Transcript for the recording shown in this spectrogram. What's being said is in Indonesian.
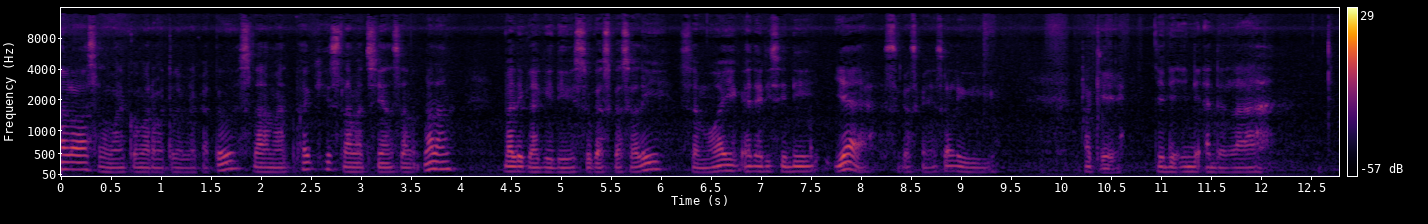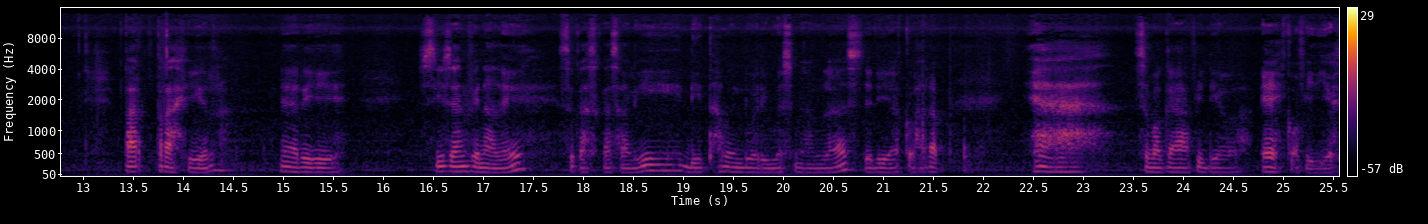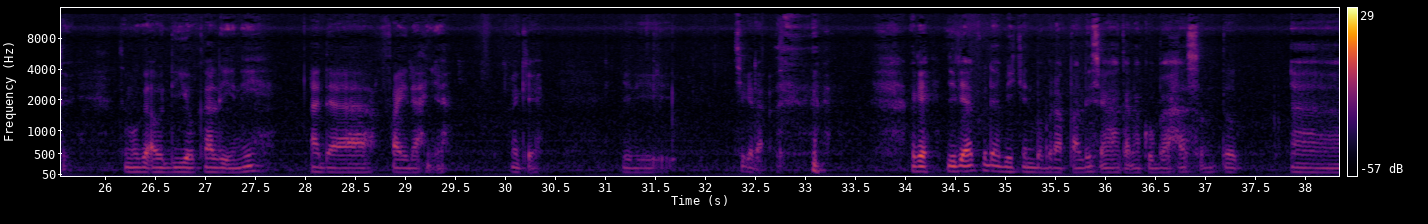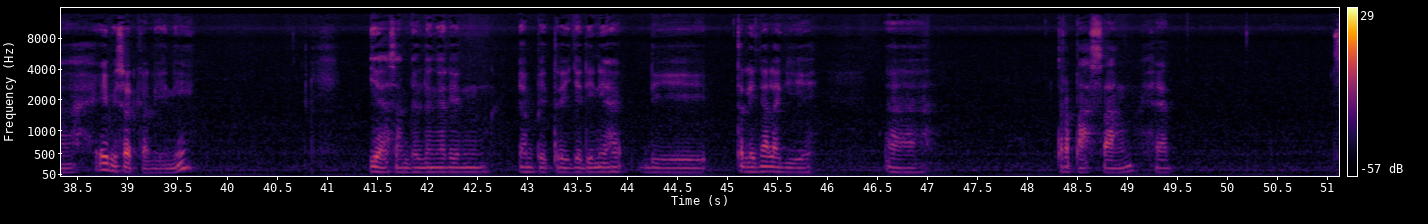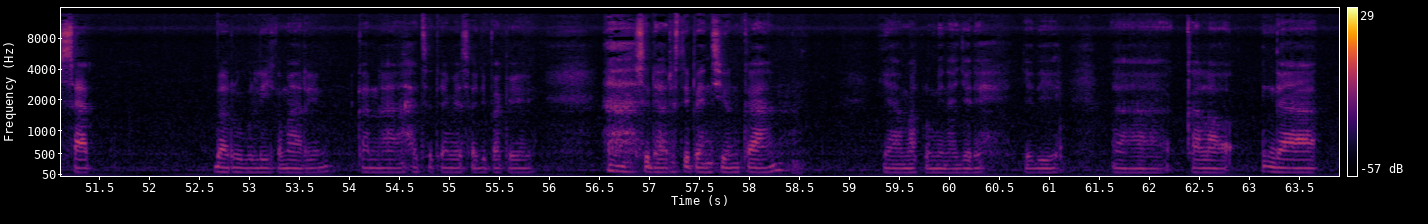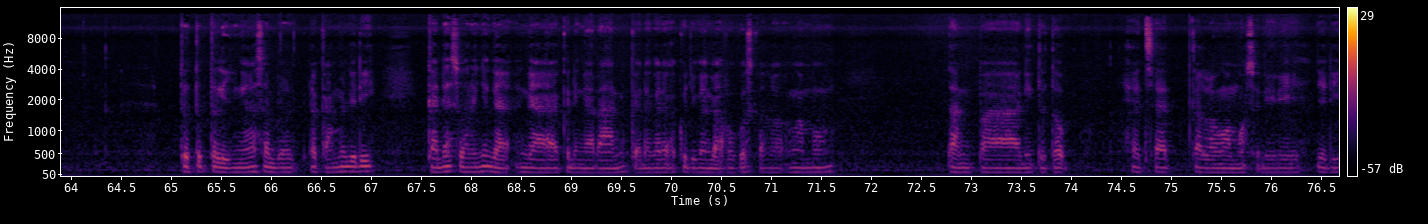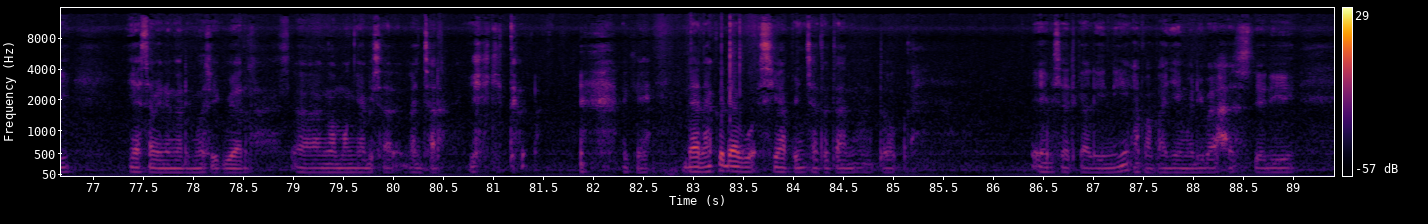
Halo, assalamualaikum warahmatullahi wabarakatuh. Selamat pagi, selamat siang, selamat malam. Balik lagi di suka-suka Soli. Semua yang ada di sini, ya suka-sukanya Soli. Oke, jadi ini adalah part terakhir dari season finale suka-suka Soli di tahun 2019. Jadi aku harap ya semoga video eh kok video sih. Semoga audio kali ini ada faedahnya oke. Okay. jadi check oke okay, jadi aku udah bikin beberapa list yang akan aku bahas untuk uh, episode kali ini. Ya sambil dengerin MP3 jadi ini di telinga lagi uh, terpasang head set baru beli kemarin. Karena headset yang biasa dipakai uh, sudah harus dipensiunkan ya maklumin aja deh. Jadi uh, kalau nggak tutup telinga sambil rekaman jadi kadang suaranya nggak nggak kedengaran kadang-kadang aku juga nggak fokus kalau ngomong tanpa ditutup headset kalau ngomong sendiri. Jadi ya sambil dengerin musik biar uh, ngomongnya bisa lancar. Ya gitu. Oke. Okay. dan aku udah buat siapin catatan untuk episode kali ini. Apa apa aja yang mau dibahas. Jadi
